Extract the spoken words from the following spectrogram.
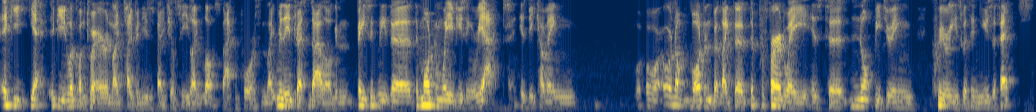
if you yeah if you look on twitter and like type in useEffects you'll see like lots back and forth and like really interesting dialogue. And basically the the modern way of using react is becoming or, or not modern but like the the preferred way is to not be doing queries within useEffects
